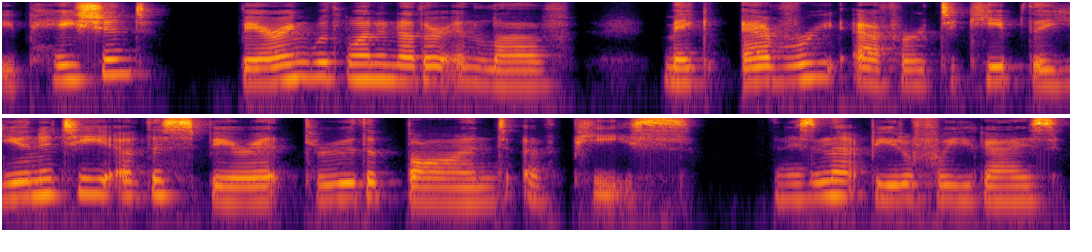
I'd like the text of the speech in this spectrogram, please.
be patient, bearing with one another in love. Make every effort to keep the unity of the Spirit through the bond of peace. And isn't that beautiful, you guys?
